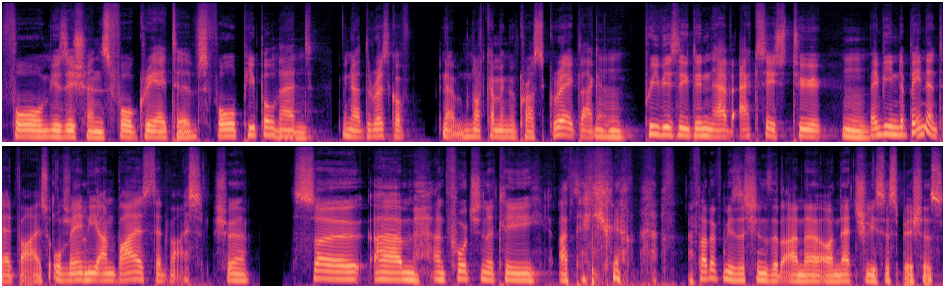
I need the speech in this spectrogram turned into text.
for musicians, for creatives, for people mm-hmm. that you know at the risk of you know not coming across correct, like mm-hmm. previously didn't have access to mm. maybe independent advice or maybe unbiased advice? Sure. So, um, unfortunately, I think a lot of musicians that I know are naturally suspicious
